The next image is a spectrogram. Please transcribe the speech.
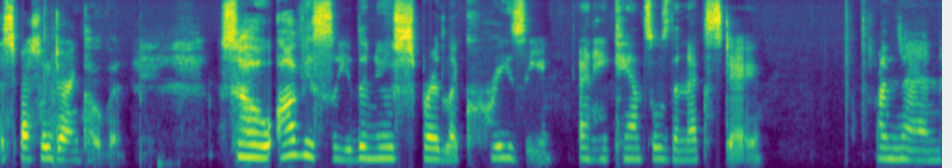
especially during COVID. So, obviously the news spread like crazy and he cancels the next day. And then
